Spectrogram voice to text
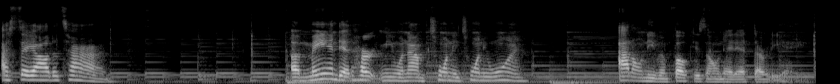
I say all the time, a man that hurt me when I'm 20, 21, I don't even focus on that at 38.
